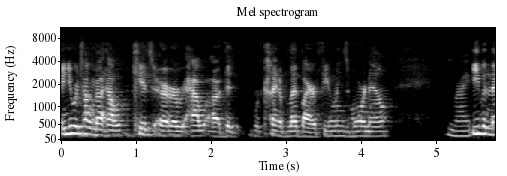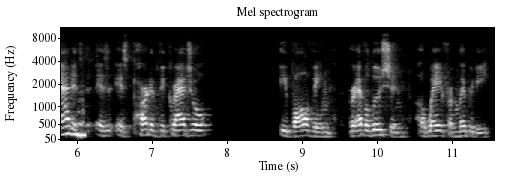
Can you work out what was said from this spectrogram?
and you were talking about how kids are how uh, that we're kind of led by our feelings more now. Right. Even that is, is is part of the gradual evolving or evolution away from liberty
